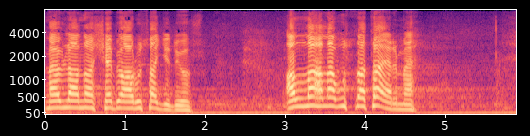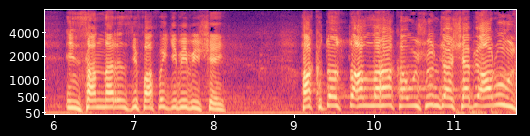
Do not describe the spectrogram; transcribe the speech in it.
Mevlana Şebi Arus'a gidiyor. Allah'la vuslata erme. İnsanların zifafı gibi bir şey. Hak dostu Allah'a kavuşunca Şebi Arus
